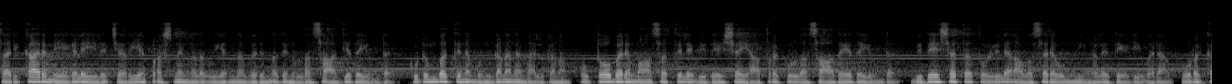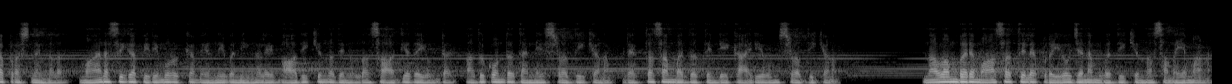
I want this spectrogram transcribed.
സർക്കാർ മേഖലയിലെ ചെറിയ പ്രശ്നങ്ങൾ ഉയർന്നു വരുന്നതിനുള്ള സാധ്യതയുണ്ട്. കുടുംബത്തിന് മുൻഗണന നൽകണം. ഒക്ടോബർ മാസത്തിലെ വിദേശ യാത്രക്കുള്ള സാധ്യതയുണ്ട്. വിദേശത്ത് തൊഴിൽ അവസരവും നിങ്ങളെ തേടി വരാം. ഉറക്ക പ്രശ്നങ്ങൾ മാനസിക പിരിമുറുക്കം എന്നിവ നിങ്ങളെ ബാധിക്കുന്നതിനുള്ള സാധ്യതയുണ്ട്. അതുകൊണ്ട് തന്നെ ശ്രദ്ധിക്കണം. രക്തസമ്മർദ്ദത്തിന്റെ കാര്യവും ശ്രദ്ധിക്കണം. നവംബർ മാസത്തിലെ പ്രയോജനം വർദ്ധിക്കുന്ന സമയമാണ്.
